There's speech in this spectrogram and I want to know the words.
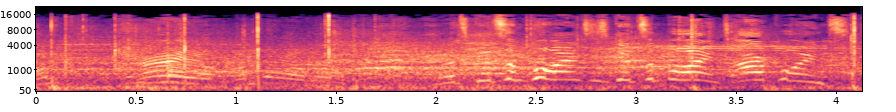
All right. Let's get some points. Let's get some points. Our points.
